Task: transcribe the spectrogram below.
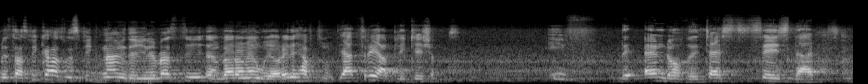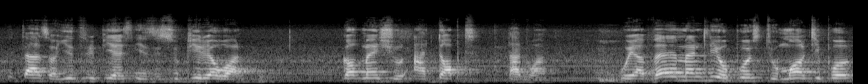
Mr. Speaker, as we speak now in the university environment, we already have two. There are three applications. If the end of the test says that TAS or U3PS is the superior one, government should adopt that one. We are vehemently opposed to multiple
